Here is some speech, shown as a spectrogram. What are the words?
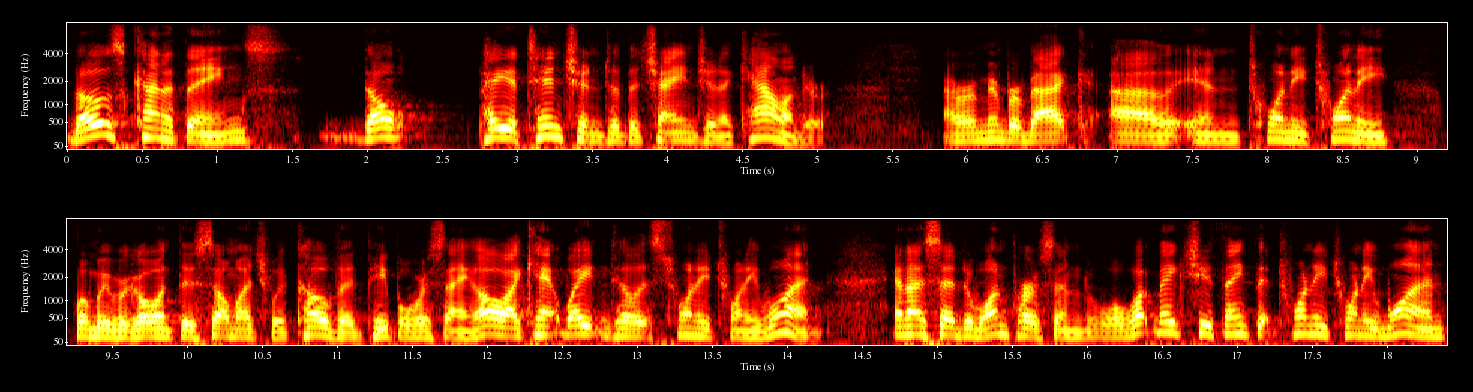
those kind of things don't pay attention to the change in a calendar. I remember back uh, in 2020 when we were going through so much with COVID, people were saying, Oh, I can't wait until it's 2021. And I said to one person, Well, what makes you think that 2021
